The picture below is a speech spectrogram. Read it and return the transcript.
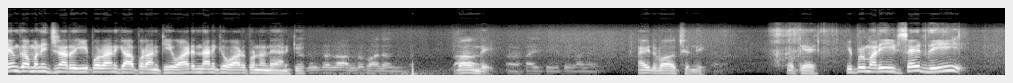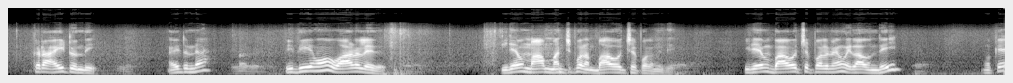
ఏం గమనించినారు ఈ పొలానికి ఆ పొలానికి వాడిన దానికి వాడకుండా ఉండేదానికి బాగుంది. హైట్ బాగా వచ్చింది. ఓకే. ఇప్పుడు మరి ఇటు సైడ్ది ఇక్కడ హైట్ ఉంది. హైట్ ఉందా? ఉన్నది. ఇదేమో వాడలేదు. ఇదేమో మా మంచి పొలం బాగా వచ్చే పొలం ఇది. ఇదేమో బాగా వచ్చే పొలం ఏమో ఇలా ఉంది. ఓకే.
